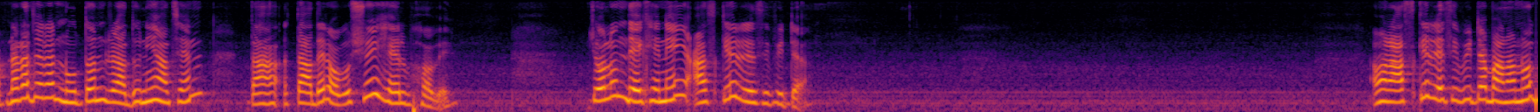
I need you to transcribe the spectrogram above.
আপনারা যারা নতুন রাঁধুনি আছেন, তা, তাদের অবশ্যই হেল্প হবে। চলুন দেখে নেই আজকের রেসিপিটা আমার আজকের রেসিপিটা বানানোর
